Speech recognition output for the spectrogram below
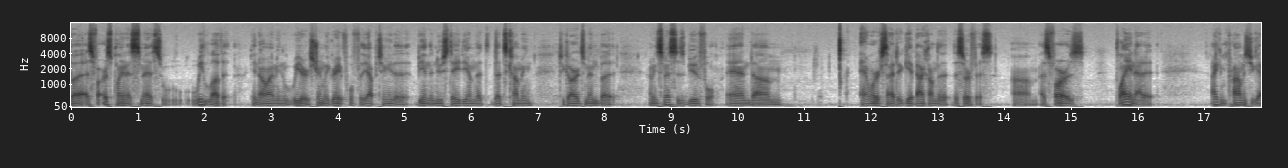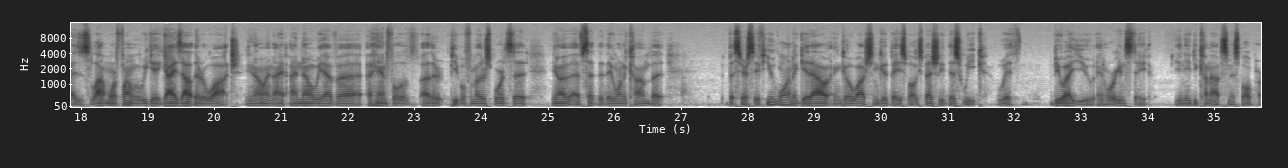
but as far as playing at Smith's, we love it. You know, I mean, we are extremely grateful for the opportunity to be in the new stadium that that's coming to Guardsman. But I mean, Smith's is beautiful, and um, and we're excited to get back on the the surface. Um, as far as playing at it, I can promise you guys it's a lot more fun when we get guys out there to watch. You know, and I, I know we have a, a handful of other people from other sports that you know have said that they want to come, but but seriously, if you want to get out and go watch some good baseball, especially this week with BYU and Oregon State, you need to come out to Smith's Ballpark.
